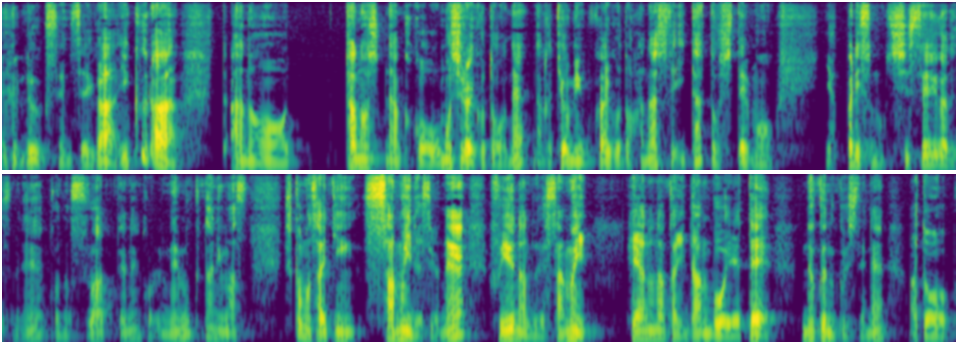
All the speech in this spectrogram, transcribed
ルーク先生がいくらあの楽しなんかこう面白いことをねなんか興味深いことを話していたとしてもやっぱりその姿勢がですねこの座ってねこれ眠くなります。しかも最近寒いですよね。冬なので寒い。部屋の中に暖房を入れてぬくぬくしてね。あと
